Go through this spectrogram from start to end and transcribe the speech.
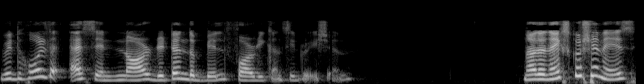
withhold the assent nor return the bill for reconsideration. Now the next question is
